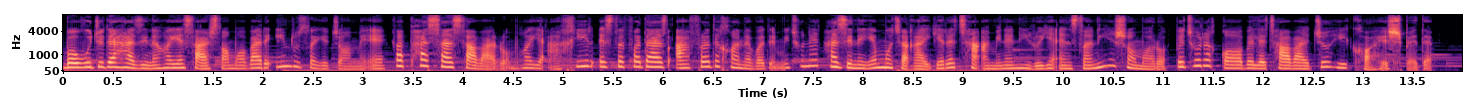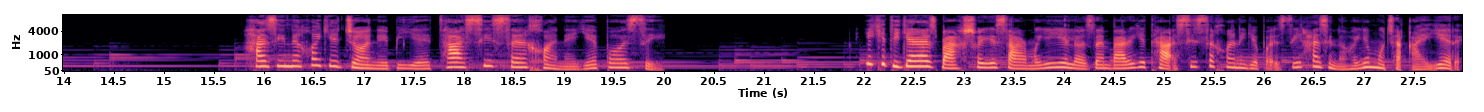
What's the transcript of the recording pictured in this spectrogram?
با وجود هزینه های سرسام آور این روزای جامعه و پس از تورم های اخیر استفاده از افراد خانواده می‌تونه هزینه متغیر تأمین نیروی انسانی شما رو به طور قابل توجهی کاهش بده. هزینه های جانبی تأسیس خانه بازی یکی دیگر از بخش های سرمایه لازم برای تأسیس خانه بازی هزینه های متغیره.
